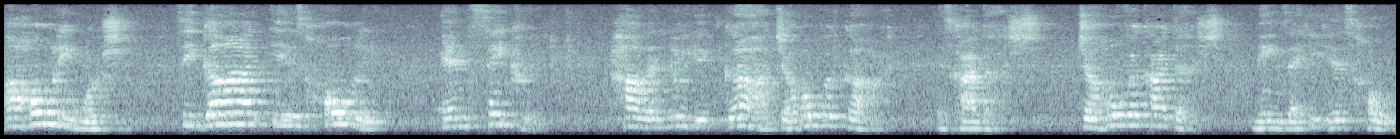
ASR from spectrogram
a holy worship. See, God is holy and sacred. Hallelujah. God, Jehovah God, is Kadosh. Jehovah Kadosh means that he is holy.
